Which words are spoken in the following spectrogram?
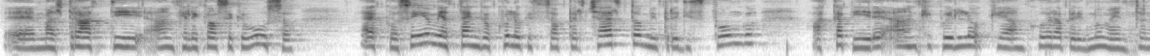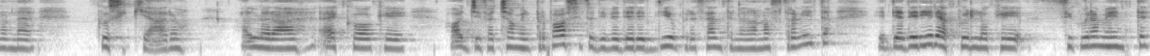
eh, maltratti anche le cose che uso. Ecco, se io mi attengo a quello che so per certo, mi predispongo a capire anche quello che ancora per il momento non è così chiaro. Allora, ecco che oggi facciamo il proposito di vedere Dio presente nella nostra vita e di aderire a quello che sicuramente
